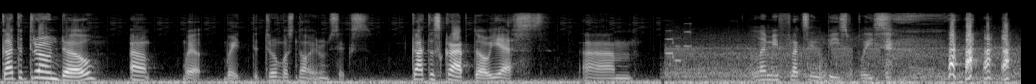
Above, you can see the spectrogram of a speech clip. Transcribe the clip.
Got the drone though. Um, well, wait, the drone was not in room 6. Got the scrap though, yes. Um, let me flex in peace, please.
